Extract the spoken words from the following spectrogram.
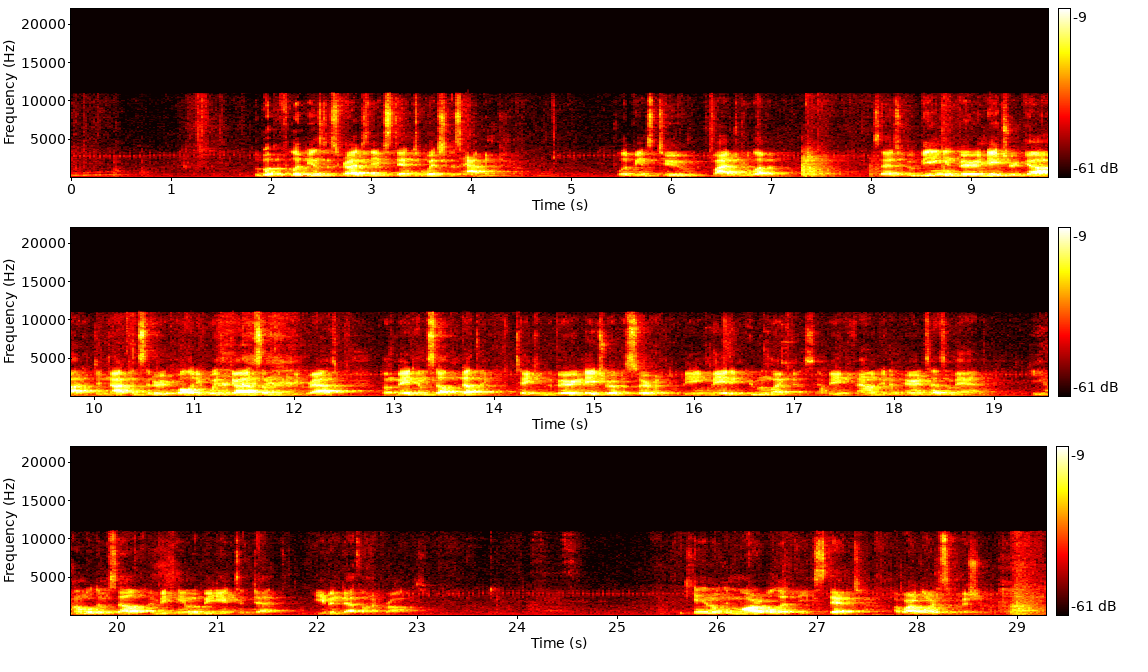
The book of Philippians describes the extent to which this happened. Philippians 2, 5 through 11 says, Who being in very nature God, did not consider equality with God something to be grasped, but made himself nothing, taking the very nature of a servant, being made in human likeness, and being found in appearance as a man, he humbled himself and became obedient to death, even death on a cross. Can only marvel at the extent of our Lord's submission.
